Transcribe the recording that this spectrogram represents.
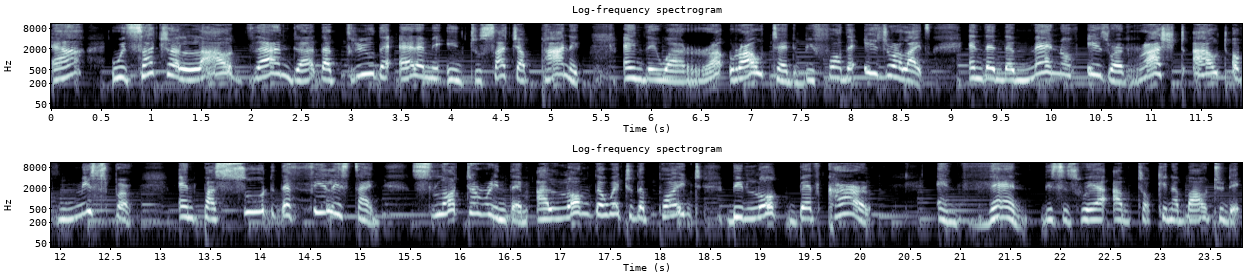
eh, with such a loud thunder that threw the enemy into such a panic, and they were routed before the Israelites. And then the men of Israel rushed out of Mizpah and pursued the Philistine, slaughtering them along the way to the point below Beth Kar. And then, this is where I'm talking about today.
